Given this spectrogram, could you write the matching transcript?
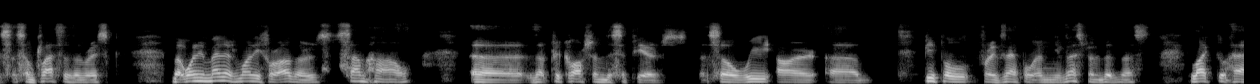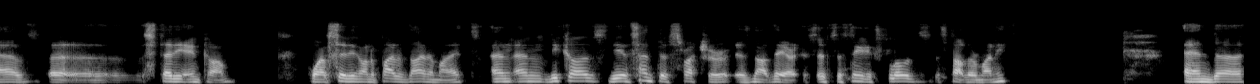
some classes of risk. But when you manage money for others, somehow uh, that precaution disappears. So we are uh, people, for example, in the investment business, like to have uh, steady income while sitting on a pile of dynamite, and and because the incentive structure is not there. If, if the thing explodes, it's not their money, and uh,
